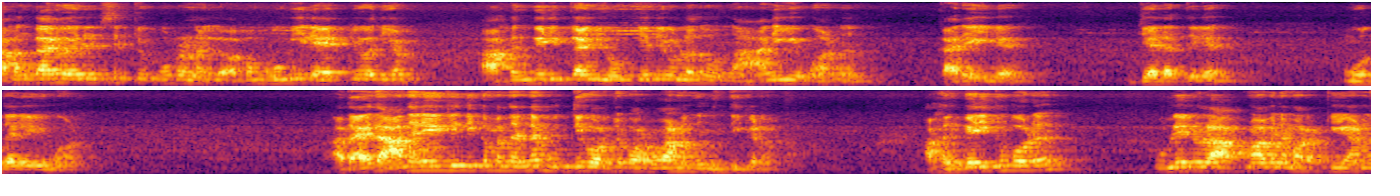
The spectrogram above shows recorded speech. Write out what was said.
അഹങ്കാരം അതിനനുസരിച്ച് കൂടണമല്ലോ അപ്പം ഭൂമിയിൽ ഏറ്റവും അധികം അഹങ്കരിക്കാൻ യോഗ്യതയുള്ളത് ഒന്ന് ആനയുമാണ്. കരയിൽ ജലത്തിൽ മുതലയുമാണ്. അതായത് ആ നിലയിൽ ചിന്തിക്കുമ്പോൾ തന്നെ ബുദ്ധി കുറച്ച് കുറവാണെന്ന് ചിന്തിക്കണം. അഹങ്കരിക്കുമ്പോൾ ഉള്ളിലുള്ള ആത്മാവിനെ മറക്കുകയാണ്.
